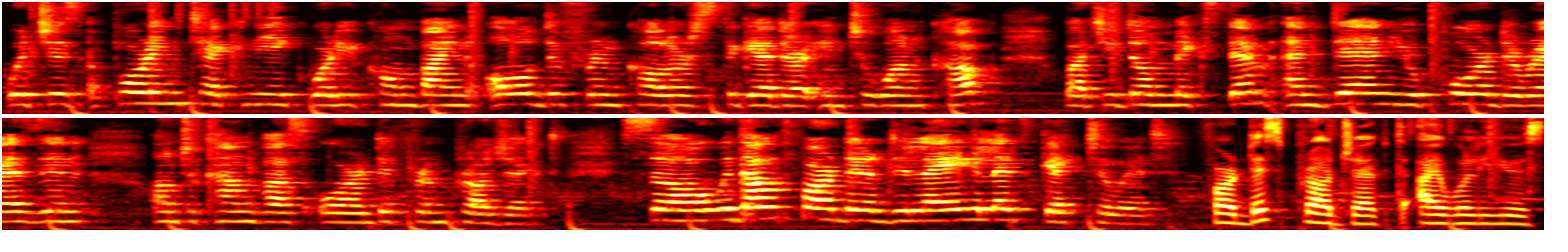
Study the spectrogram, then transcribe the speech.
which is a pouring technique where you combine all different colors together into one cup, but you don't mix them, and then you pour the resin onto canvas or a different project. So without further delay, let's get to it. For this project, I will use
